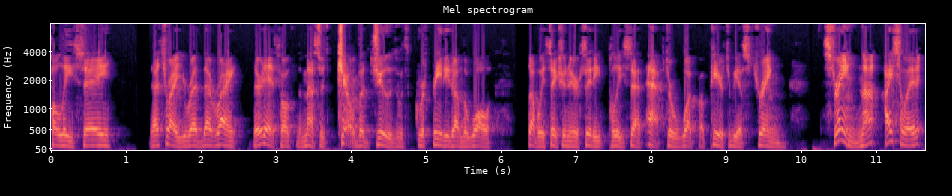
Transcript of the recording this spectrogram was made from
Police say, that's right, you read that right. There it is, folks. The message, kill the Jews, was graffitied on the wall. Subway station, New York City. Police said after what appears to be a string, string, not isolated,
